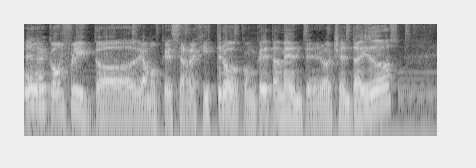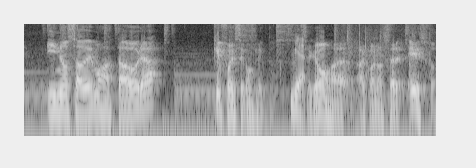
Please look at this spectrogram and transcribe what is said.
hubo un conflicto, digamos, que se registró concretamente en el 82 y no sabemos hasta ahora qué fue ese conflicto. Bien. Así que vamos a, a conocer eso.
